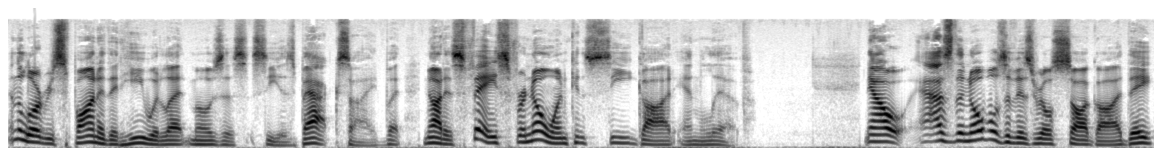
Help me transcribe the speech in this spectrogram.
And the Lord responded that he would let Moses see his backside, but not his face, for no one can see God and live. Now, as the nobles of Israel saw God, they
